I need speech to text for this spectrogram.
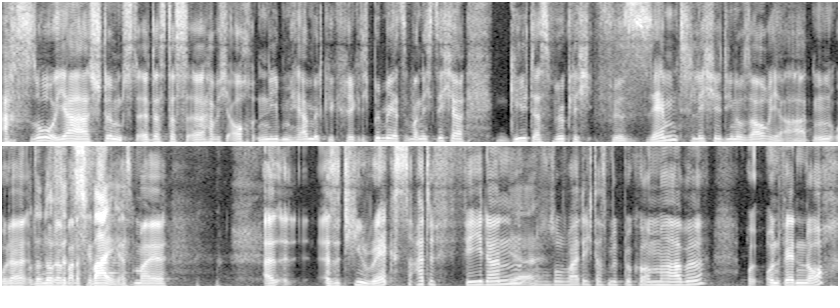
Ach so, ja, stimmt. Äh, das, das äh, habe ich auch nebenher mitgekriegt. Ich bin mir jetzt aber nicht sicher, gilt das wirklich für sämtliche Dinosaurierarten oder, oder nur oder für war das zwei? Jetzt erstmal. Also, also T-Rex hatte Federn, ja. soweit ich das mitbekommen habe. Und, und wer noch?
